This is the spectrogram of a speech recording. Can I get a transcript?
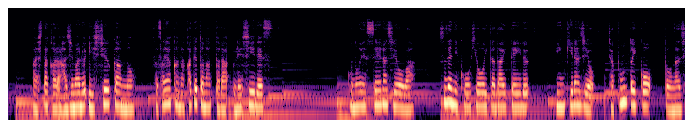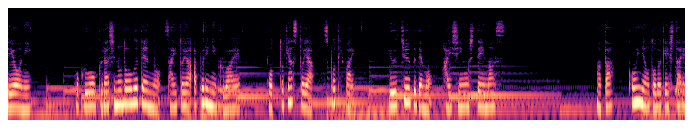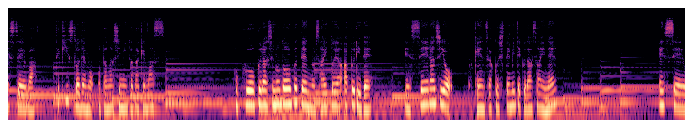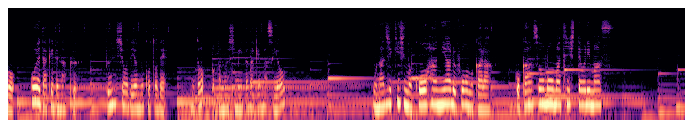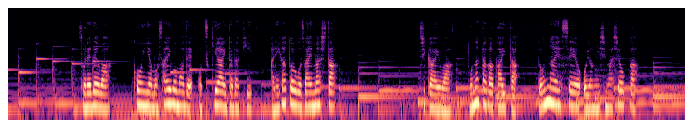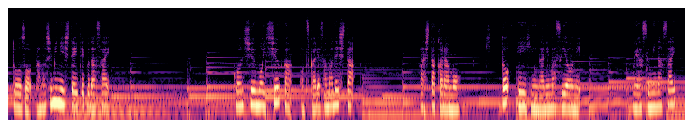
明日から始まる1週間のささやかな糧となったら嬉しいです。このエッセイラジオはすでに好評いただいている人気ラジオ「チャポンと行こう」と同じように北欧暮らしの道具店のサイトやアプリに加えポッドキャストや Spotify、YouTube でも配信をしています。また今夜お届けしたエッセイはテキストでもお楽しみいただけます。北欧暮らしの道具店のサイトやアプリでエッセイラジオと検索してみてくださいね。エッセイを声だけでなく文章で読むことで2度お楽しみいただけますよ。同じ記事の後半にあるフォームからご感想もお待ちしております。それでは今夜も最後までお付き合いいただきありがとうございました。次回はどなたが書いたどんなエッセイをお読みしましょうか。どうぞ楽しみにしていてください。今週も1週間お疲れ様でした。明日からもきっといい日になりますように。おやすみなさい。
